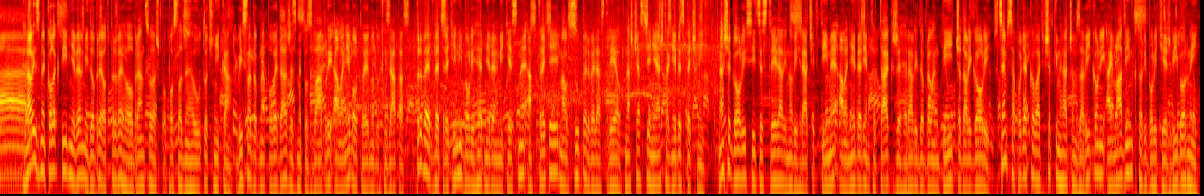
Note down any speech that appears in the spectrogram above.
Hrali sme kolektívne veľmi dobre od prvého obrancu až po posledného útočníka. Výsledok napovedá, že sme to zvládli, ale nebol to jednoduchý zápas. Prvé dve tretiny boli herne veľmi tesné a v tretej mal super veľa striel. Našťastie nie až tak nebezpečných. Naše góly síce strieľali noví hráči v týme, ale neberiem to tak, že hrali dobre len tí, čo dali góly. Chcem sa poďakovať všetkým hráčom za výkony, aj mladým, ktorí boli tiež výborní.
